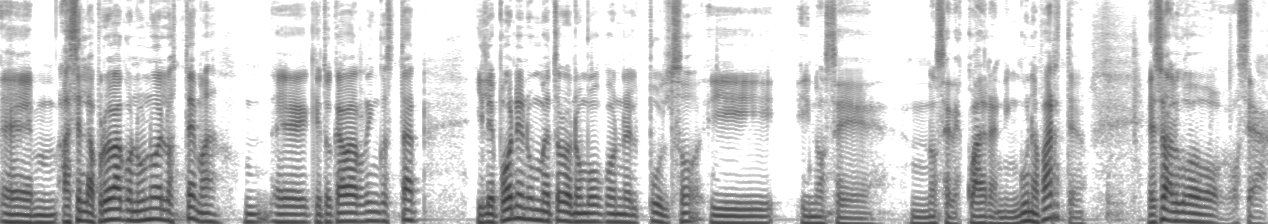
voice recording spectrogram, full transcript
em, hacen la prueba con uno de los temas eh, que tocaba Ringo Starr y le ponen un metrónomo con el pulso y, y no, se, no se descuadra en ninguna parte. Es algo, o sea,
